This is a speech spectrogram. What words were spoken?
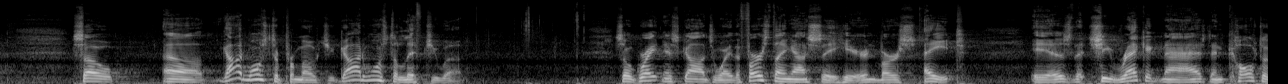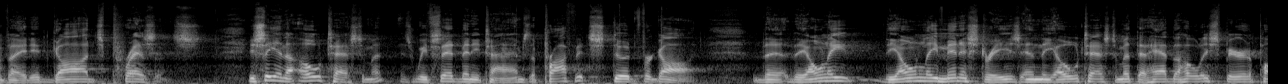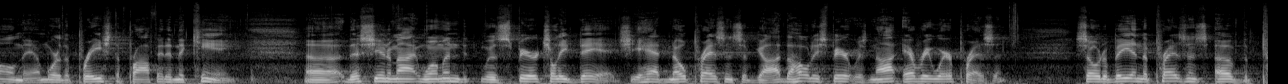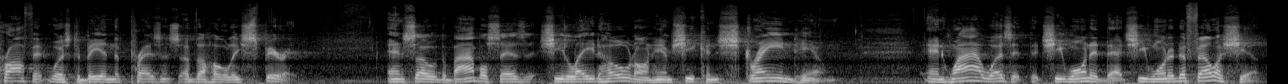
So, uh, God wants to promote you. God wants to lift you up. So, greatness God's way. The first thing I see here in verse 8 is that she recognized and cultivated God's presence. You see, in the Old Testament, as we've said many times, the prophets stood for God. The, the, only, the only ministries in the Old Testament that had the Holy Spirit upon them were the priest, the prophet, and the king. Uh, this Shunammite woman was spiritually dead. She had no presence of God. The Holy Spirit was not everywhere present. So to be in the presence of the prophet was to be in the presence of the Holy Spirit. And so the Bible says that she laid hold on him, she constrained him. And why was it that she wanted that? She wanted a fellowship.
